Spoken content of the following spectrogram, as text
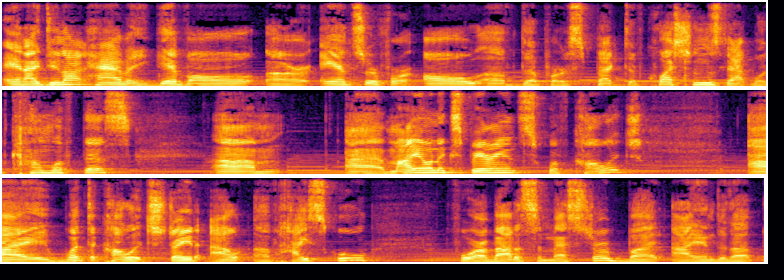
and i do not have a give all or answer for all of the prospective questions that would come with this um, uh, my own experience with college i went to college straight out of high school for about a semester but i ended up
